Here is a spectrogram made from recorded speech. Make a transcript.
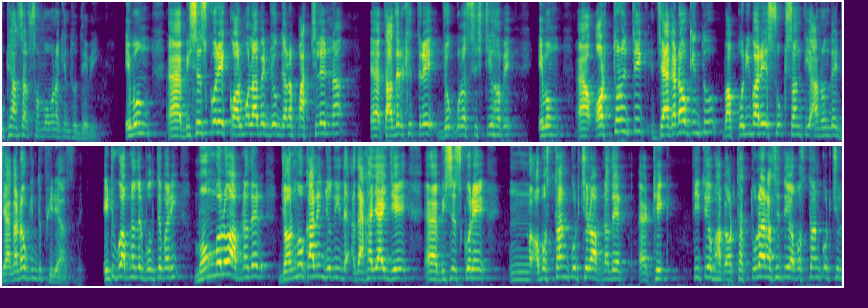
উঠে আসার সম্ভাবনা কিন্তু দেবেই। এবং বিশেষ করে কর্মলাভের যোগ যারা পাচ্ছিলেন না তাদের ক্ষেত্রে যোগগুলো সৃষ্টি হবে। এবং অর্থনৈতিক জায়গাটাও কিন্তু বা পরিবারের সুখ, শান্তি, আনন্দের জায়গাটাও কিন্তু ফিরে আসবে। এইটুকু আপনাদের বলতে পারি। মঙ্গলও আপনাদের জন্মকালীন যদি দেখা যায় যে বিশেষ করে অবস্থান করছিল আপনাদের ঠিক তৃতীয়ভাবে, অর্থাৎ তুলা রাশিতে অবস্থান করছিল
